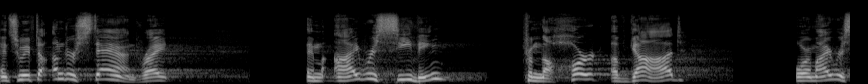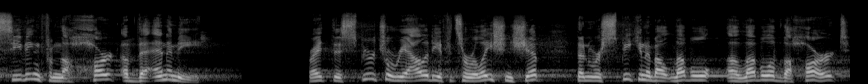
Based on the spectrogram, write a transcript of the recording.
And so we have to understand, right, am I receiving from the heart of God or am I receiving from the heart of the enemy? right? This spiritual reality, if it's a relationship, then we're speaking about level, a level of the heart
